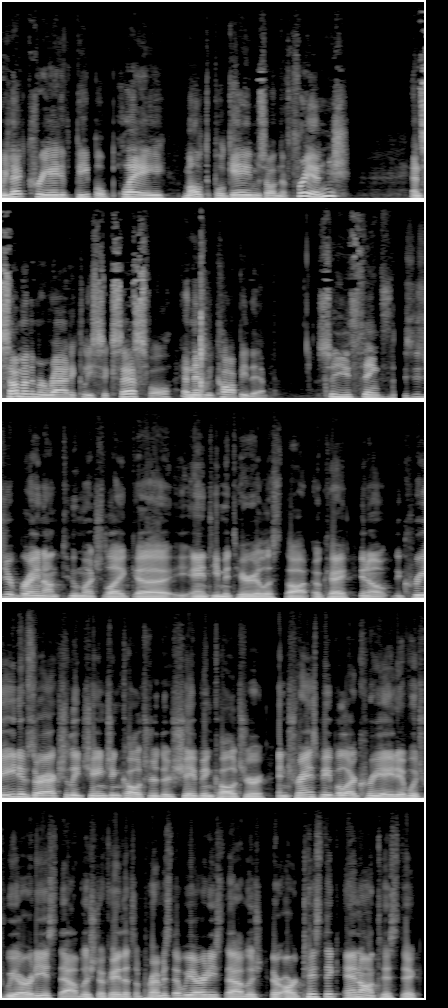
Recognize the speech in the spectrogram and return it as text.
we let creative people play multiple games on the fringe, and some of them are radically successful, and then we copy them. So you think th- This is your brain on too much like uh, anti-materialist thought, okay? You know, the creatives are actually changing culture, they're shaping culture, and trans people are creative, which we already established, okay? That's a premise that we already established. They're artistic and autistic,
